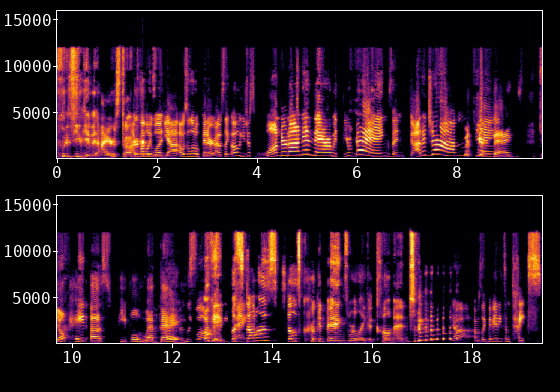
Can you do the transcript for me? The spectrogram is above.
would you give it higher stars? i probably would yeah. I was a little bitter. I was like oh you just wandered on in there with your bangs and got a job. With your bangs. Don't hate us, people who have bangs. like, well, I mean, I Okay, but bangs. Stella's Stella's crooked bangs were like a comment. yeah i was like maybe i need some tights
